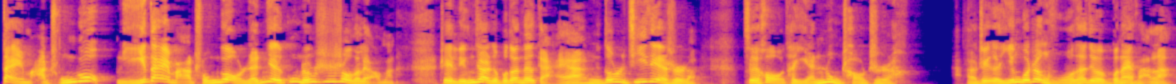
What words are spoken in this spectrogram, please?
代码重构。你代码重构，人家工程师受得了吗？这零件就不断的改啊，你都是机械式的，最后他严重超支啊啊！这个英国政府他就不耐烦了。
